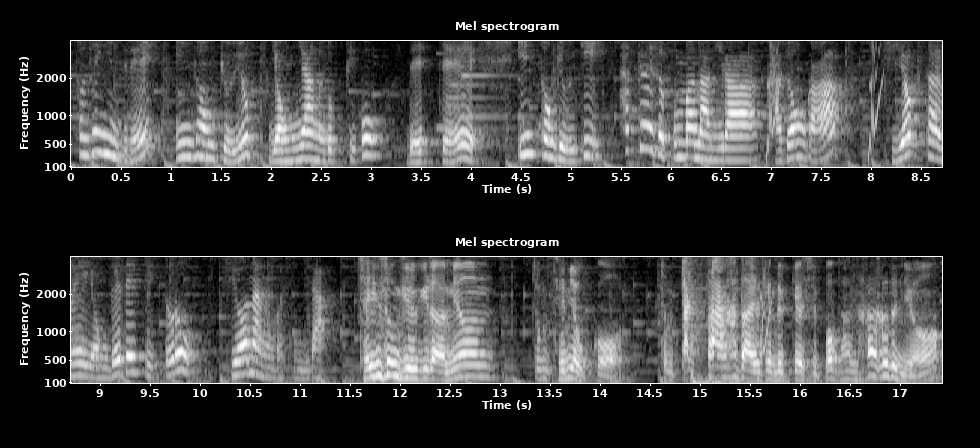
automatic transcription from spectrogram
선생님들의 인성 교육 역량을 높이고 넷째, 인성 교육이 학교에서뿐만 아니라 가정과 지역 사회에 연계될 수 있도록 지원하는 것입니다. 자 인성 교육이라면 좀 재미없고 좀 딱딱하다 이렇게 느껴질 법한 하거든요.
